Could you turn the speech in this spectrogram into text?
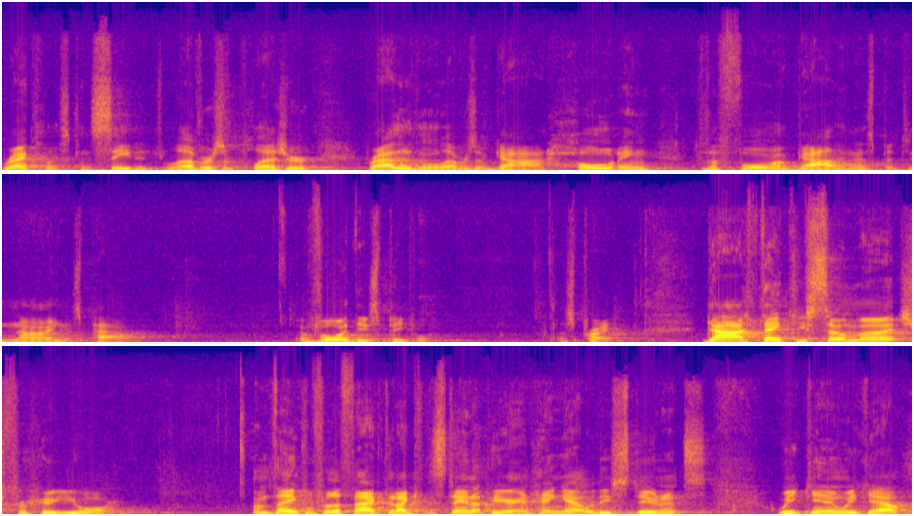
reckless, conceited, lovers of pleasure rather than the lovers of God, holding to the form of godliness but denying its power. Avoid these people. Let's pray. God, thank you so much for who you are. I'm thankful for the fact that I can stand up here and hang out with these students week in and week out.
